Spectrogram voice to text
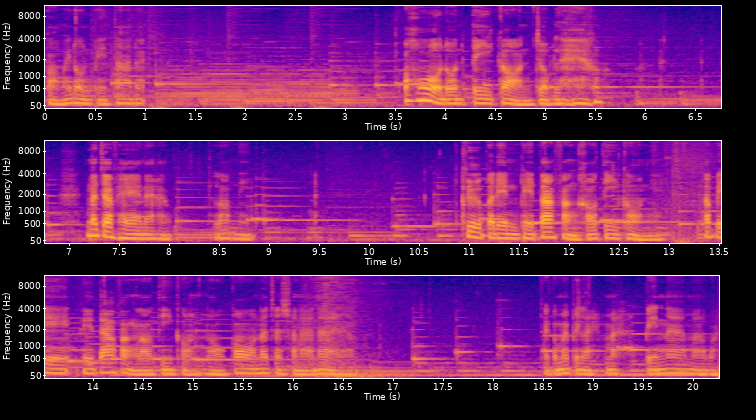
เป่าไม่โดนเปต้าด้วย โอ้โห โดนตีก่อนจบแล้ว น่าจะแพ้นะครับ รอบนี้ คือประเด็นเพต้าฝั่งเขาตีก่อนไง ถ้าเปเพต้าฝั่งเราตีก่อน เราก็น่าจะชนะได้นะครับ แต่ก็ไม่เป็นไร มา เป็นหน้ามาวะ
